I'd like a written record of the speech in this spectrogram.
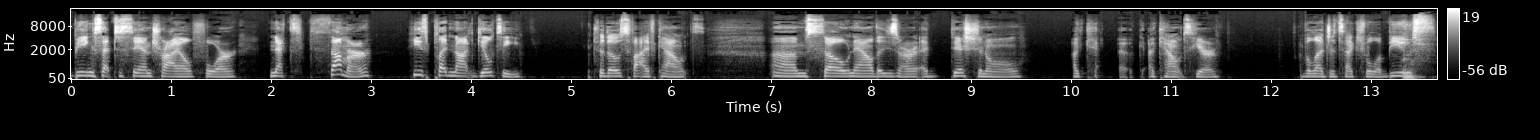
being set to stand trial for next summer. He's pled not guilty to those five counts. Um, so now these are additional ac- accounts here of alleged sexual abuse.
